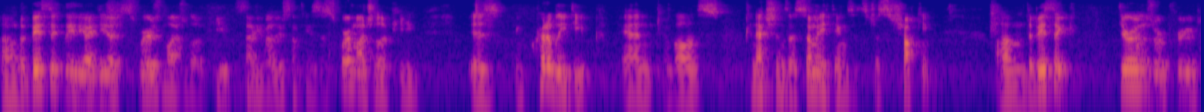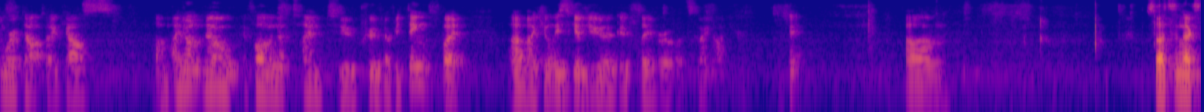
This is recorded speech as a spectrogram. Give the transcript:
Um, but basically, the idea of squares modulo p, deciding whether something is a square modulo p, is incredibly deep and involves connections of so many things, it's just shocking. Um, the basic theorems were proved and worked out by Gauss. Um, I don't know if I'll have enough time to prove everything, but um, I can at least give you a good flavor of what's going on here. Okay. Um, so that's the next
